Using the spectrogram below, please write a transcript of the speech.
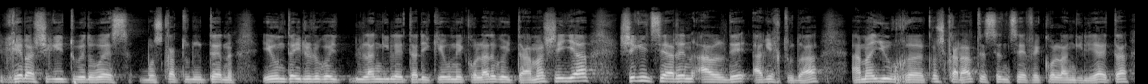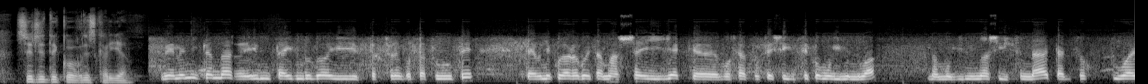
greba segitu edo ez, boskatu duten eunta irurgoi langileetarik euneko largoita amaseia, segitzearen alde agertu da, amaiur koskarat SNCF-ko langilea eta CGT-ko ordezkari Italia. Hemen ikan da, egun eta irudoi pertsonen bozkatu dute, eta egun larago eta masaiek bozkatu dute segitzeko mugimendua. Da mugimendua segitzen da, eta dizortua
